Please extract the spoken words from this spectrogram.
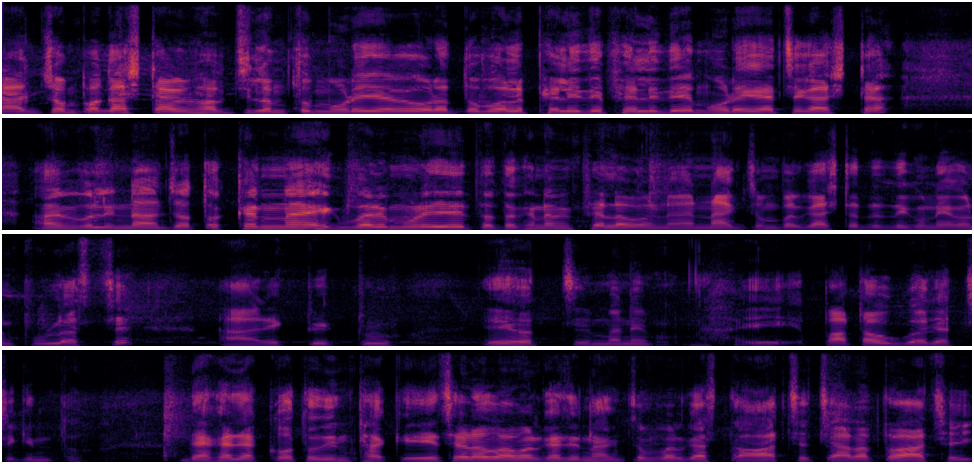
নাগচম্পা গাছটা, আমি ভাবছিলাম তো মরে যাবে, ওরা তো বলে ফেলি দে ফেলি দে, মরে গেছে গাছটা। আমি বলি, না, যতক্ষণ না একবারে মরে যায়, ততক্ষণ আমি ফেলাবো না। আর নাগচম্পার গাছটাতে দেখুন এখন ফুল আসছে, আর একটু একটু এ হচ্ছে মানে পাতাও গজাচ্ছে কিন্তু। দেখা যাক কতদিন থাকে। এছাড়াও আমার কাছে নাগচম্পার গাছ তো আছে, চারা তো আছেই,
